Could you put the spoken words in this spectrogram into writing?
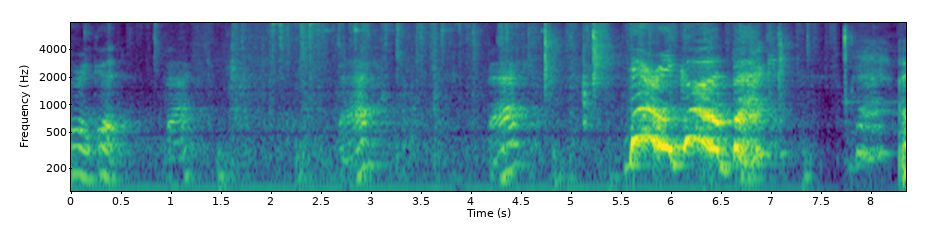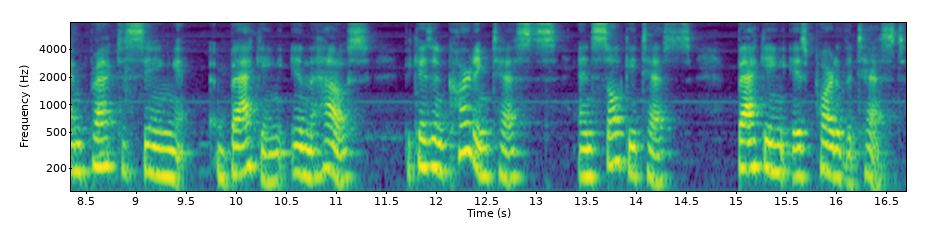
Very good. Back. Back. Back. Very good. Back. I'm practicing backing in the house because in carting tests and sulky tests, backing is part of the test.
